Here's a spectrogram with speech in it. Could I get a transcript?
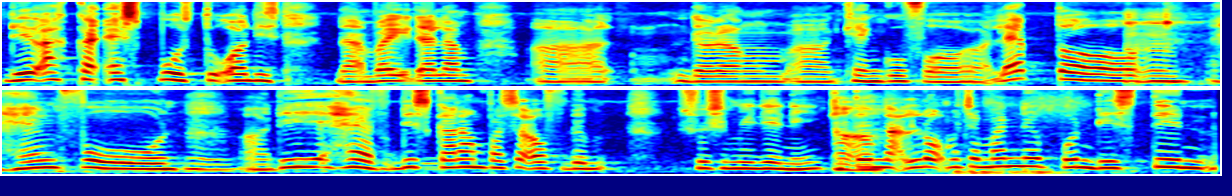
Dia akan expose to all this. Dan baik dalam uh, orang uh, can go for laptop, handphone. Uh, they have this sekarang pasal of the social media ni, kita nak lock macam mana pun they still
